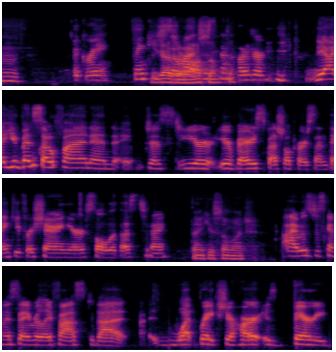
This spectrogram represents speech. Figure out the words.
Mm. Agree. Thank you, you guys so are much. Awesome. It's been a pleasure. Yeah, you've been so fun and just you're you're a very special person. Thank you for sharing your soul with us today. Thank you so much. I was just going to say really fast that what breaks your heart is very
